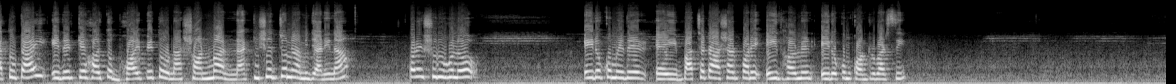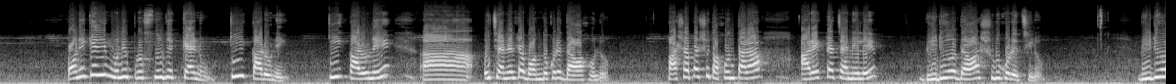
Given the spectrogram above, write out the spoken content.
এতটাই এদেরকে হয়তো ভয় পেত না সম্মান না কিসের জন্য আমি জানি না। পরে শুরু হলো, এইরকম এদের, এই বাচ্চাটা আসার পরে এই ধরনের এইরকম কন্ট্রোভার্সি অনেকেরই মনে প্রশ্ন যে কেন? কি কারণে? কি কারণে ওই চ্যানেলটা বন্ধ করে দেওয়া হলো? পাশাপাশি তখন তারা আরেকটা চ্যানেলে ভিডিও দেওয়া শুরু করেছিল। ভিডিও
